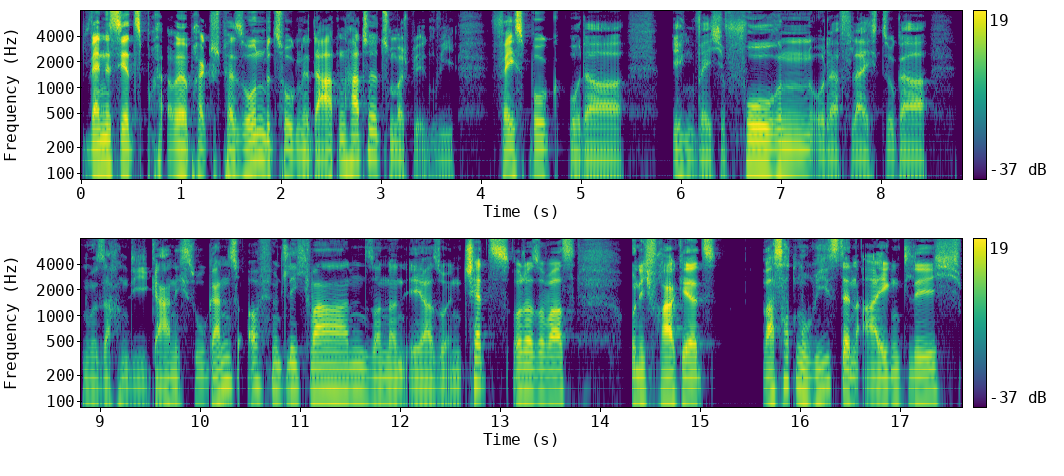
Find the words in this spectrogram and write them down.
wenn es jetzt pra äh, praktisch personenbezogene Daten hatte, zum Beispiel irgendwie Facebook oder irgendwelche Foren oder vielleicht sogar nur Sachen, die gar nicht so ganz öffentlich waren, sondern eher so in Chats oder sowas. Und ich frage jetzt, was hat Maurice denn eigentlich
